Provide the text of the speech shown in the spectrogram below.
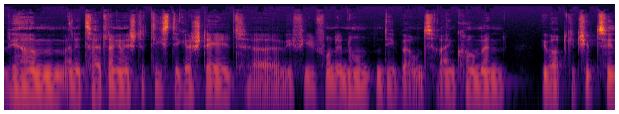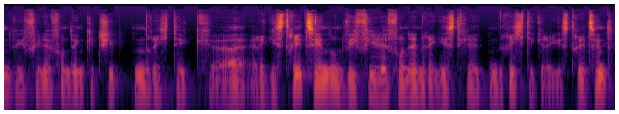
Wir haben eine Zeit lang eine Statistik erstellt, äh, wie viel von den Hunden, die bei uns reinkommen, überhaupt gechippt sind, wie viele von den gechippten richtig äh, registriert sind und wie viele von den registrierten richtig registriert sind.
